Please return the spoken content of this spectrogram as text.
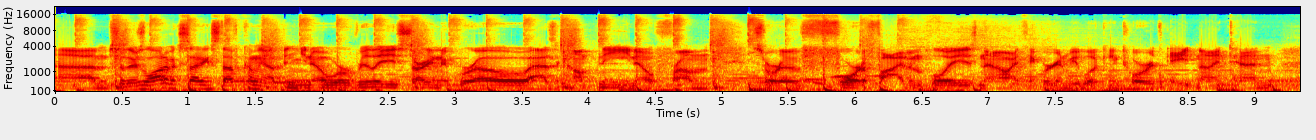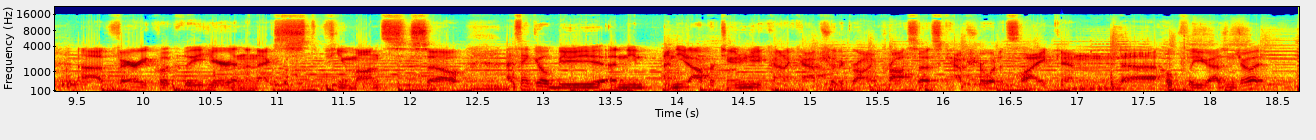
Um, so there's a lot of exciting stuff coming up, and you know, we're really starting to grow as a company, you know, from sort of four to five employees now. I think we're gonna be looking towards eight, nine, ten uh, very quickly here in the next few months. So I think it'll be a neat, a neat opportunity to kind of capture the growing process, capture what it's like, and uh, hopefully you guys enjoy it.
